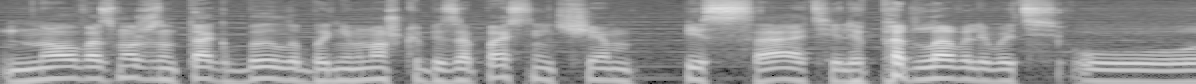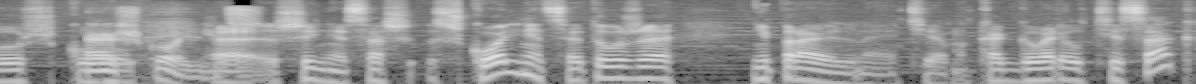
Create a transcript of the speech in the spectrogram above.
Но, возможно, так было бы немножко безопаснее, чем писать или подлавливать у школ. А школьниц? Э, Шиня, со ш- школьниц это уже неправильная тема. Как говорил Тесак,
